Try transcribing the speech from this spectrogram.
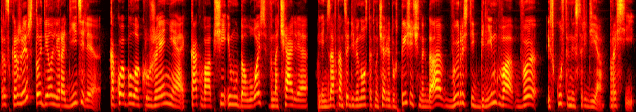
Расскажи, что делали родители, какое было окружение, как вообще им удалось в начале, я не знаю, в конце 90-х, начале 2000-х, да, вырастить билингва в искусственной среде в России.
